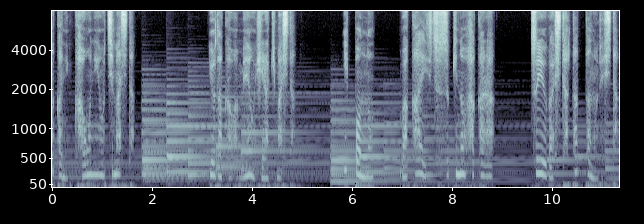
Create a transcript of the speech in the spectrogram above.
わかに顔に落ちました。よだかは目を開きました。一本の若いススキの葉から露が滴ったのでした。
